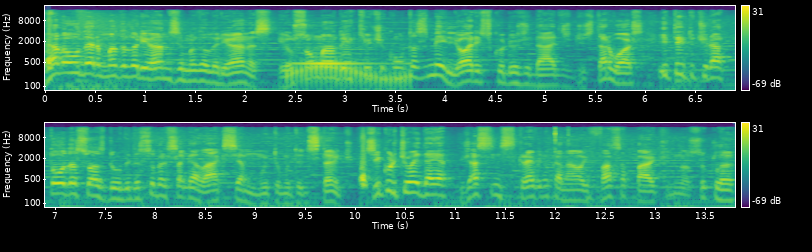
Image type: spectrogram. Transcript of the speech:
Hello there, Mandalorianos e Mandalorianas! Eu sou o Mando e aqui eu te conto as melhores curiosidades de Star Wars e tento tirar todas as suas dúvidas sobre essa galáxia muito, muito distante. Se curtiu a ideia, já se inscreve no canal e faça parte do nosso clã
